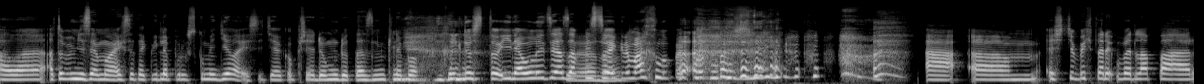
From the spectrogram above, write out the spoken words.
Ale, a to by mě zajímalo, jak se takovýhle průzkumy dělají, jestli ti jako přijde domů dotazník, nebo někdo stojí na ulici a zapisuje, no. kdo má chlupek pod paží. a um, ještě bych tady uvedla pár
